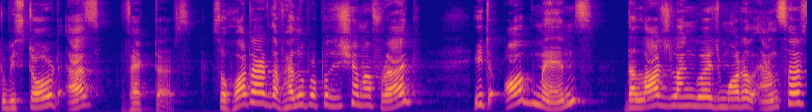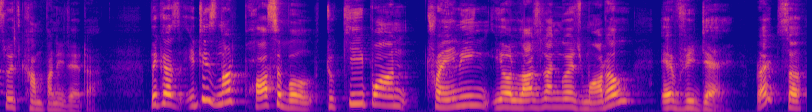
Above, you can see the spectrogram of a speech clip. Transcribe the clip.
to be stored as vectors. So what are the value proposition of RAG? It augments the large language model answers with company data because it is not possible to keep on training your large language model every day right. So,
